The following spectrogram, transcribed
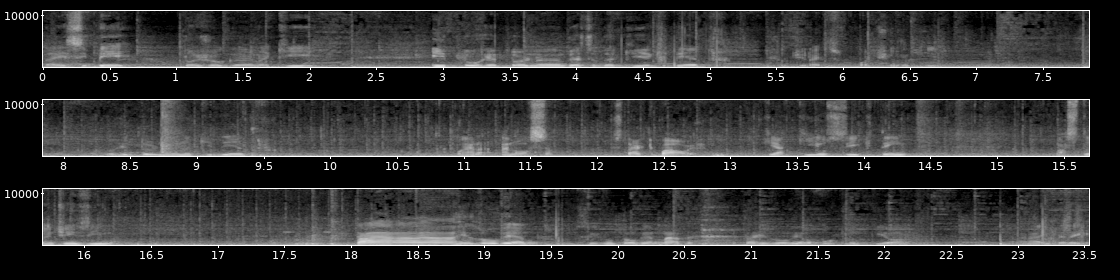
da SB, estou jogando aqui e estou retornando essa daqui aqui dentro. Deixa eu tirar esse potinho aqui. Estou retornando aqui dentro para a nossa Start Bauer. Que aqui eu sei que tem bastante enzima. Tá resolvendo. Vocês não estão vendo nada. Tá resolvendo um pouquinho aqui, ó. Ai, peraí.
